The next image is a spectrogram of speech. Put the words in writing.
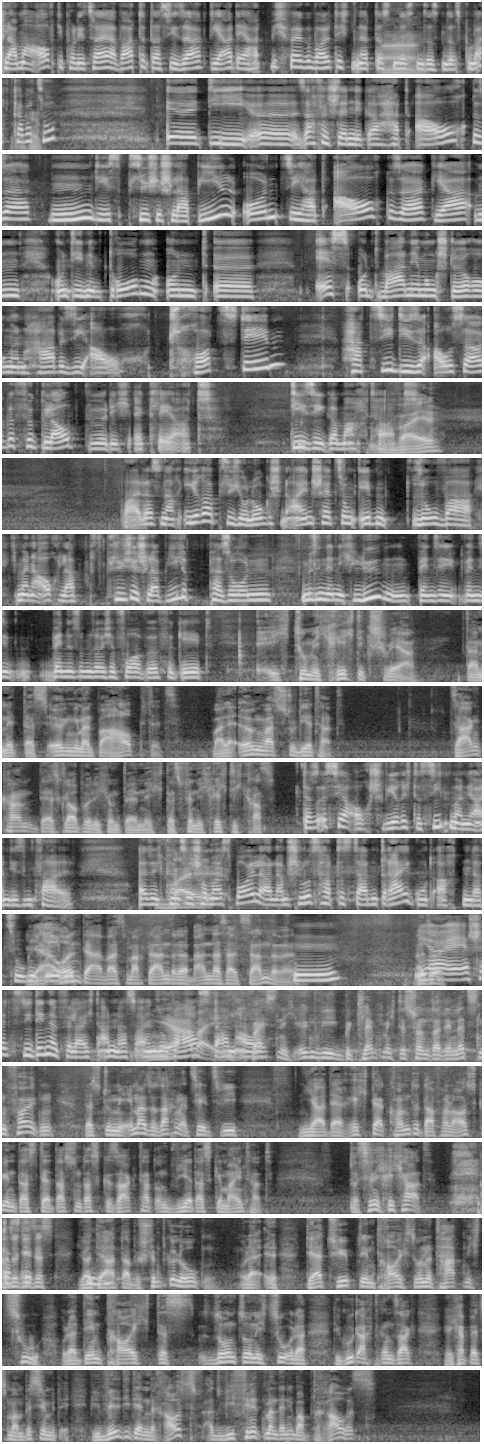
Klammer auf, die Polizei erwartet, dass sie sagt, ja, der hat mich vergewaltigt und hat das und das und das und das gemacht, Klammer zu. Äh, die äh, Sachverständige hat auch gesagt, mh, die ist psychisch labil und sie hat auch gesagt, ja, mh, und die nimmt Drogen und äh, Ess- und Wahrnehmungsstörungen habe sie auch. Trotzdem hat sie diese Aussage für glaubwürdig erklärt, die sie gemacht hat. Weil? Weil das nach ihrer psychologischen Einschätzung eben so war. Ich meine, auch lab psychisch labile Personen müssen ja nicht lügen, wenn, sie, wenn, sie, wenn es um solche Vorwürfe geht. Ich tue mich richtig schwer damit, dass irgendjemand behauptet, weil er irgendwas studiert hat, sagen kann, der ist glaubwürdig und der nicht. Das finde ich richtig krass. Das ist ja auch schwierig, das sieht man ja an diesem Fall. Also ich kann es ja schon mal spoilern. Am Schluss hat es dann drei Gutachten dazu gegeben. Ja, und der, was macht der andere anders als der andere? Hm. Also, ja, er schätzt die Dinge vielleicht anders ein. So ja, war es dann ich auch. Ich weiß nicht, irgendwie beklemmt mich das schon seit den letzten Folgen, dass du mir immer so Sachen erzählst wie, ja, der Richter konnte davon ausgehen, dass der das und das gesagt hat und wie er das gemeint hat. Das finde ich richtig hart. Also das dieses, ja, der mhm. hat da bestimmt gelogen. Oder äh, der Typ, dem traue ich so eine Tat nicht zu. Oder dem traue ich das so und so nicht zu. Oder die Gutachterin sagt, ja, ich habe jetzt mal ein bisschen mit. Wie will die denn raus? Also wie findet man denn überhaupt raus,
